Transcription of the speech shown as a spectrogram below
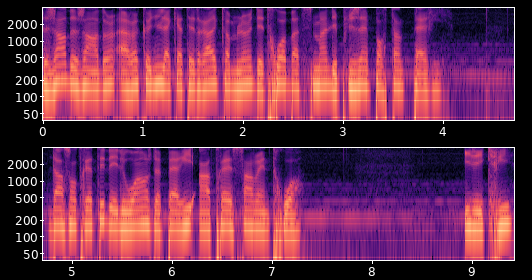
Jean de Gendun a reconnu la cathédrale comme l'un des trois bâtiments les plus importants de Paris, dans son traité des louanges de Paris en 1323. Il écrit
